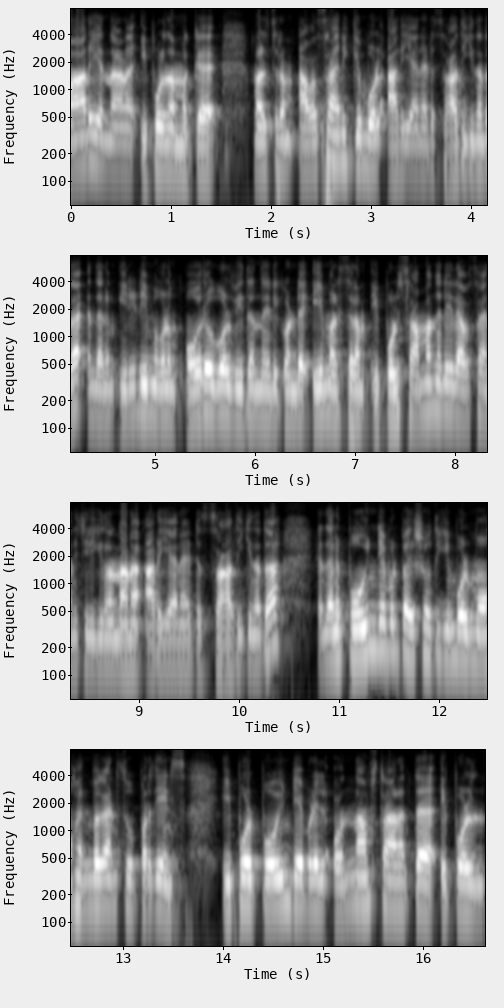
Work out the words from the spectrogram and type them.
മാറി എന്നാണ് ഇപ്പോൾ നമുക്ക് മത്സരം അവസാനിക്കുമ്പോൾ അറിയാനായിട്ട് സാധിക്കുന്നത്. എന്തായാലും ഇരു ടീമുകളും ഓരോ ഗോൾ വീതം നേടിക്കൊണ്ട് ഈ മത്സരം ഇപ്പോൾ സമനിലയിൽ അവസാനിച്ചിരിക്കുന്നു എന്നാണ് അറിയാനായിട്ട് സാധിക്കുന്നത്. എന്തായാലും പോയിന്റ് ടേബിൾ പരിശോധിക്കുമ്പോൾ മോഹൻ ബഗാൻ സൂപ്പർ ജെയിൻസ്. ഇപ്പോൾ പോയിന്റ് ടേബിളിൽ ഒന്നാം സ്ഥാനത്ത് ഇപ്പോൾ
